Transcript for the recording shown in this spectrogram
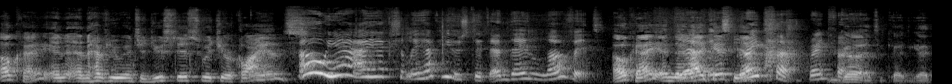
Okay, and, and have you introduced this with your clients? Oh yeah, I actually have used it, and they love it. Okay, and they yeah, like it. Yeah, great fun, great fun. Good, good, good.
